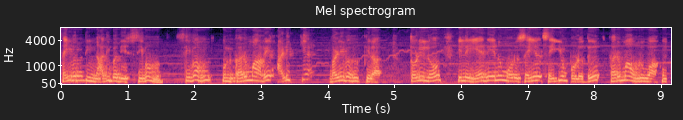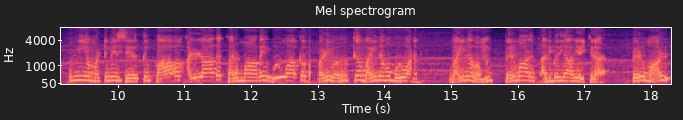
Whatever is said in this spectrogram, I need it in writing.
சைவத்தின் அதிபதி சிவம். சிவம் உன் கர்மாவை அழிக்க வழிவகுக்கிறார். தொழிலோ இல்லை ஏதேனும் ஒரு செயல் செய்யும் பொழுது கர்மா உருவாகும். புண்ணியம் மட்டுமே சேர்த்து பாவம் அல்லாத கர்மாவை உருவாக்க வழிவகுக்க வைணவம் உருவானது. வைணவம் பெருமாளுக்கு அதிபதியாக இருக்கிறார். பெருமாள்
